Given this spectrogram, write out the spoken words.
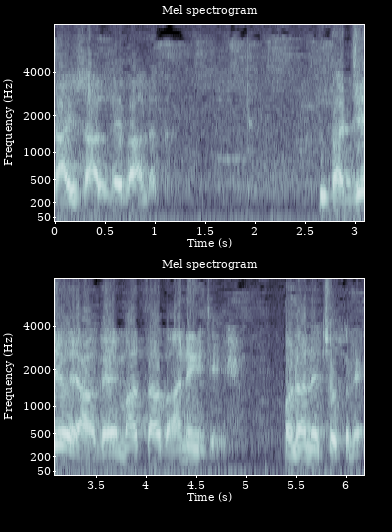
ਢਾਈ ਸਾਲ ਦੇ ਬਾਲਕ ਭੱਜੇ ਹੋਏ ਆ ਗਏ ਮਾਤਾ ਬਾਣੀ ਜੀ। ਉਹਨਾਂ ਨੇ ਚੁੱਕ ਲਿਆ।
